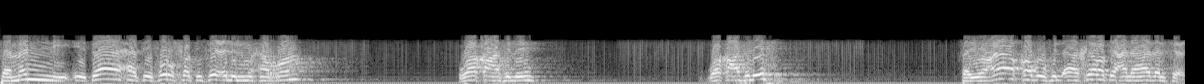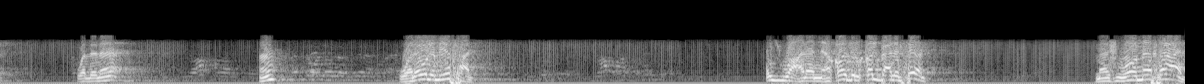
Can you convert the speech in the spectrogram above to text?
تمني إتاحة فرصة فعل المحرم وقع في الايه؟ وقع في الاثم فيعاقب في الآخرة على هذا الفعل. ولا لا؟ ها؟ ولو لم يفعل. أيوة على انعقاد القلب على الفعل. ماشي هو ما فعل.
